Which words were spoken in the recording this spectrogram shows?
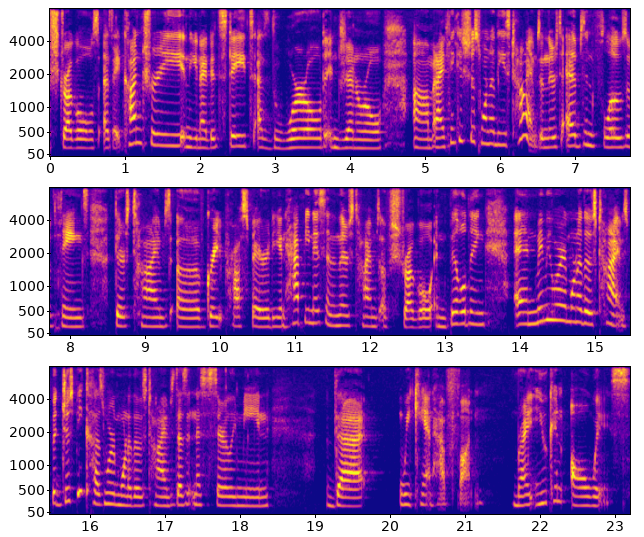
struggles as a country in the United States, as the world in general. Um, and I think it's just one of these times. And there's ebbs and flows of things. There's times of great prosperity and happiness, and then there's times of struggle and building. And maybe we're in one of those times. But just because we're in one of those times doesn't necessarily mean that we can't have fun right? You can always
